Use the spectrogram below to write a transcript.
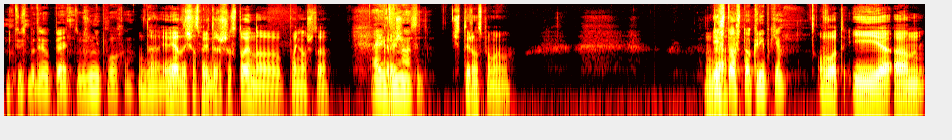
Ну, Ты смотрел 5, это уже неплохо. Да. Я начал смотреть даже шестой, но понял, что А их Короче, 12. 14, по-моему. И Да. что, что, крипки? Вот. И эм,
